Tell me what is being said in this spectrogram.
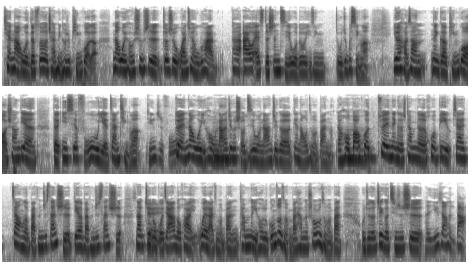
天哪，我的所有的产品都是苹果的，那我以后是不是就是完全无法？它 iOS 的升级我都已经我就不行了，因为好像那个苹果商店的一些服务也暂停了，停止服务。对，那我以后我拿了这个手机，我拿了这个电脑，我怎么办呢？然后包括最那个的是他们的货币现在。”降了百分之三十，跌了百分之三十。那这个国家的话，未来怎么办？他们的以后的工作怎么办？他们的收入怎么办？我觉得这个其实是很影响很大。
